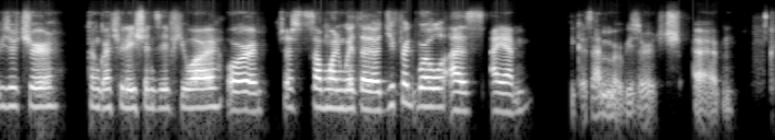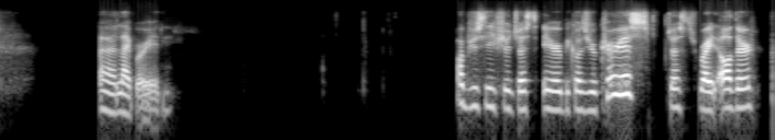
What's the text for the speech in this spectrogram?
researcher. Congratulations if you are, or just someone with a different role as I am, because I'm a research um, uh, librarian. Obviously, if you're just here because you're curious, just write other.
